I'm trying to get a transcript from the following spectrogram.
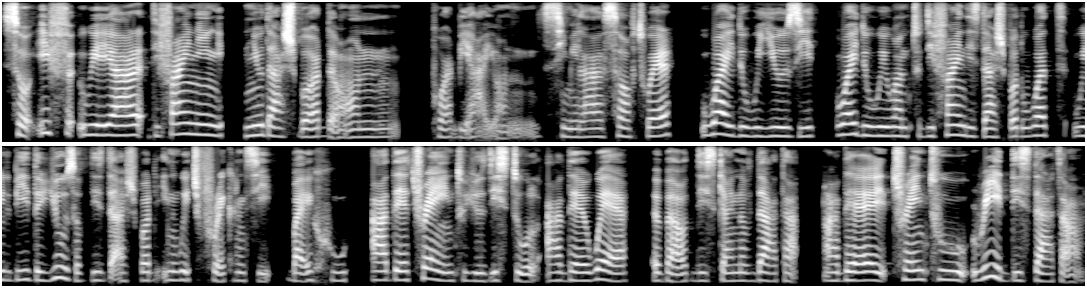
so if we are defining new dashboard on Power BI on similar software. Why do we use it? Why do we want to define this dashboard? What will be the use of this dashboard? In which frequency? By who? Are they trained to use this tool? Are they aware about this kind of data? Are they trained to read this data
